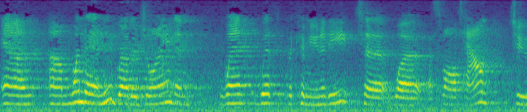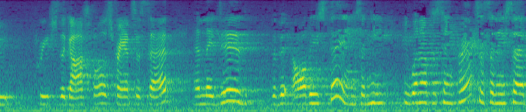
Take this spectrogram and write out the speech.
And um, one day a new brother joined and went with the community to what, a small town to preach the gospel, as Francis said. And they did the, all these things. And he, he went up to St. Francis and he said,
